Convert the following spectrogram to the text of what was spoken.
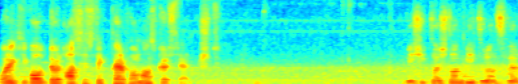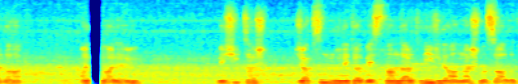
12 gol 4 asistlik performans göstermişti. Beşiktaş'tan bir transfer daha. Ali Alevi. Beşiktaş, Jackson Muleka ve Standard Liège ile anlaşma sağladı.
